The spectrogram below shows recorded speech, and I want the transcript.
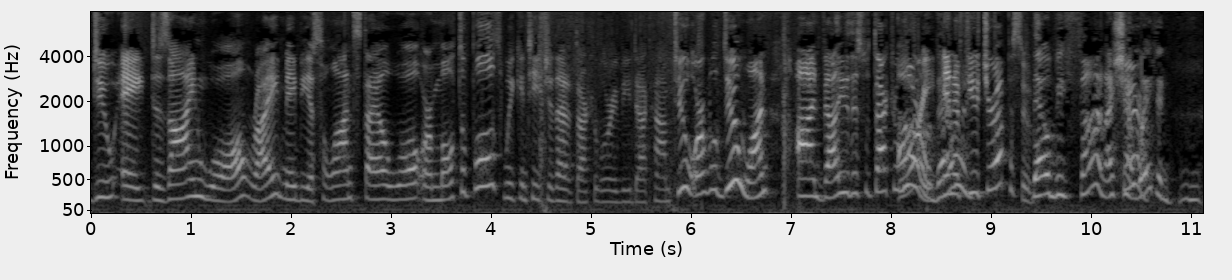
do a design wall, right, maybe a salon style wall or multiples, we can teach you that at drloriv.com too, or we'll do one on Value This with Dr. Oh, Lori Oh, in a future episode. That would be fun. I Sure. can't wait to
